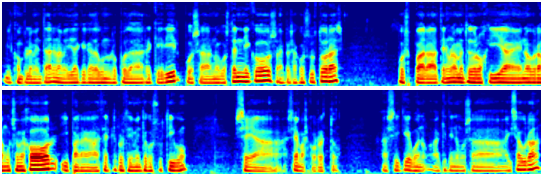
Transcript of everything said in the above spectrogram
y complementar en la medida que cada uno lo pueda requerir, pues a nuevos técnicos, a empresas constructoras, pues para tener una metodología en obra mucho mejor y para hacer que el procedimiento constructivo sea, sea más correcto. Así que bueno, aquí tenemos a, a Isaura.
